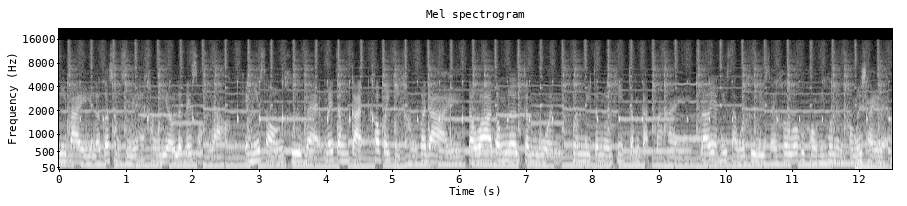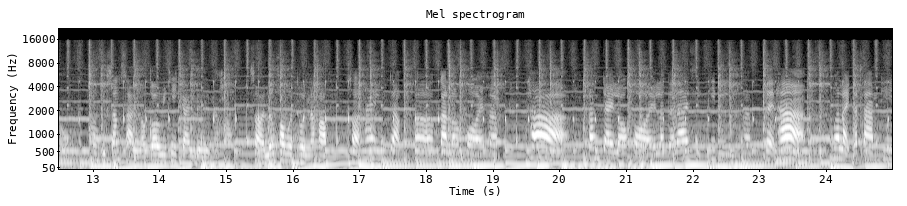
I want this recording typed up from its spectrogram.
มีใบแล้วก็สั่งซื้อได้แค่ครั้งเดียวเลือกได้ 2 อย่าง อย่างที่ 2 คือแบบไม่จำกัดเข้าไปกี่ครั้งก็ได้ แต่ว่าต้องเลือกจำนวนมันมีจำนวนที่จำกัดมาให้ แล้วอย่างที่ 3 ก็คือรีไซเคิลก็คือของที่คนอื่นเขาไม่ใช้แล้ว ความคิดสร้างสรรค์แล้วก็วิธีการเดินนะคะ สอนเรื่องความอดทนนะคะสอนให้รู้จักการรอคอยครับ ถ้าตั้งใจรอคอยเราจะได้สิ่งที่ดีครับ แต่ถ้าเมื่อไหร่ก็ตามที่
